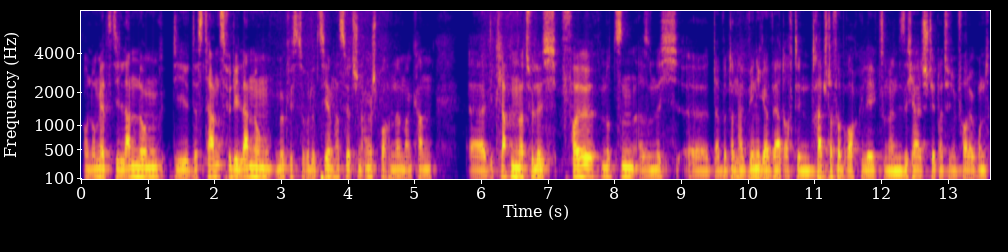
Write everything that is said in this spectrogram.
Und um jetzt die Landung, die Distanz für die Landung möglichst zu reduzieren, hast du jetzt schon angesprochen, ne? man kann äh, die Klappen natürlich voll nutzen, also nicht, äh, da wird dann halt weniger Wert auf den Treibstoffverbrauch gelegt, sondern die Sicherheit steht natürlich im Vordergrund.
